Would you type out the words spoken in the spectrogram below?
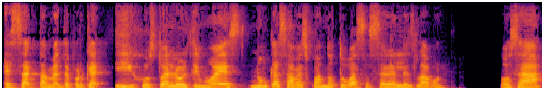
Exactamente, porque, y justo el último es, nunca sabes cuándo tú vas a ser el eslabón. O sea,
